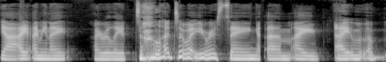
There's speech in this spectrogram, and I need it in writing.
Yeah, I, I mean, I, I relate a lot to what you were saying. Um, I I'm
